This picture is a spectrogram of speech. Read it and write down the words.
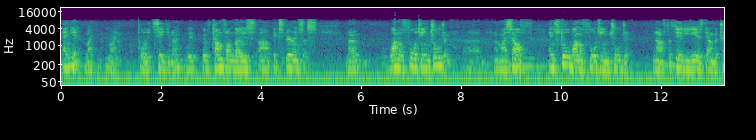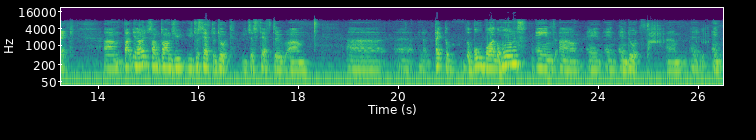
and yeah, like like Paulette said, you know, we, we've come from those uh, experiences. You know, one of 14 children, uh, you know, myself, and still one of 14 children, know, after 30 years down the track. Um, but, you know, sometimes you, you just have to do it. You just have to, um, uh, uh, you know, take the, the bull by the horns and, um, and, and, and do it. Um, and, and,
